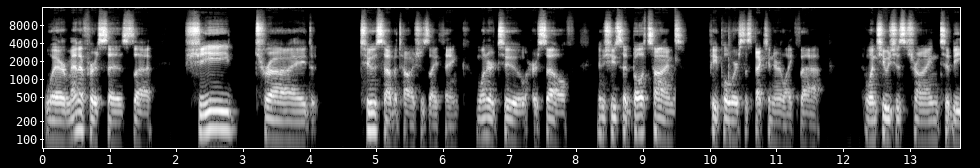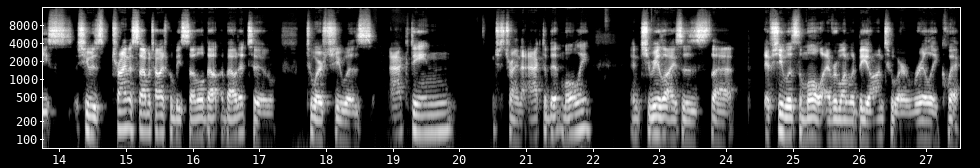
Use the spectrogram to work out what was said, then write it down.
where Menifer says that she tried two sabotages, I think, one or two herself, and she said both times people were suspecting her like that. When she was just trying to be, she was trying to sabotage, but be subtle about about it too, to where she was acting, just trying to act a bit moley, and she realizes that if she was the mole, everyone would be onto her really quick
